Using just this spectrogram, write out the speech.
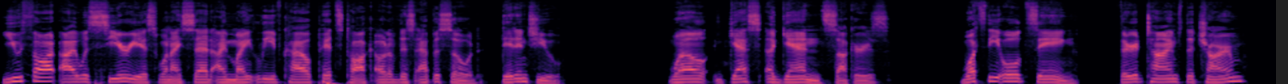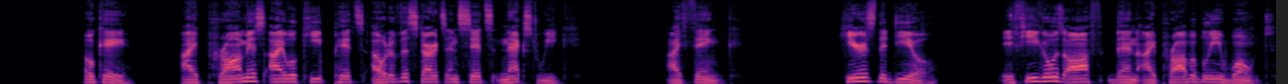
You thought I was serious when I said I might leave Kyle Pitts talk out of this episode, didn't you? Well, guess again, suckers. What's the old saying? Third time's the charm? Okay, I promise I will keep Pitts out of the starts and sits next week. I think. Here's the deal if he goes off, then I probably won't.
